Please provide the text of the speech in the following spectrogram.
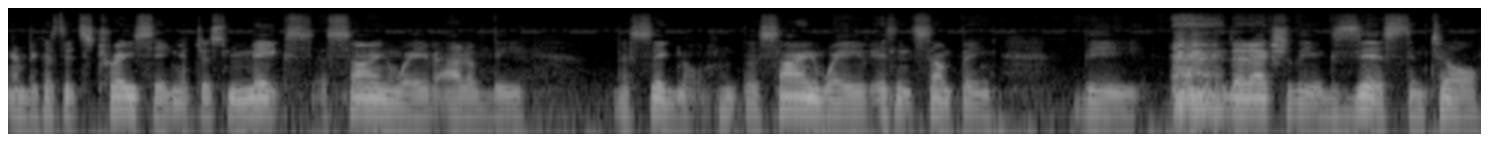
and because it's tracing, it just makes a sine wave out of the the signal. The sine wave isn't something the that actually exists until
